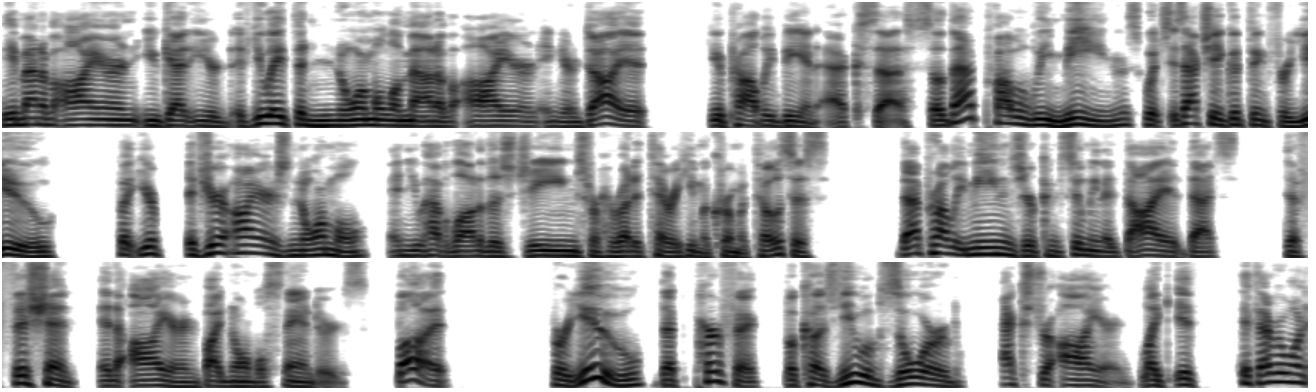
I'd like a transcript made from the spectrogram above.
the amount of iron you get in your, if you ate the normal amount of iron in your diet, you'd probably be in excess. So that probably means, which is actually a good thing for you, but your, if your iron is normal and you have a lot of those genes for hereditary hemochromatosis, that probably means you're consuming a diet that's deficient in iron by normal standards. But for you, that's perfect because you absorb extra iron. Like if if everyone,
